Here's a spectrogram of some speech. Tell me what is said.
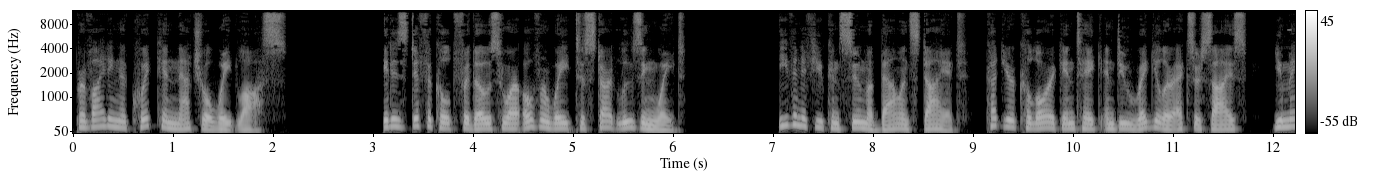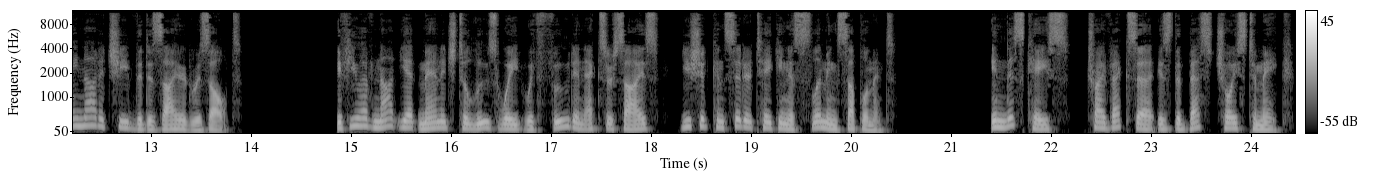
providing a quick and natural weight loss. It is difficult for those who are overweight to start losing weight. Even if you consume a balanced diet, cut your caloric intake and do regular exercise, you may not achieve the desired result. If you have not yet managed to lose weight with food and exercise, you should consider taking a slimming supplement. In this case, Trivexa is the best choice to make.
